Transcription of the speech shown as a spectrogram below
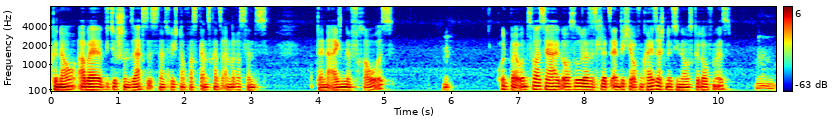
Genau, aber wie du schon sagst, ist natürlich noch was ganz, ganz anderes, wenn es deine eigene Frau ist. Hm. Und bei uns war es ja halt auch so, dass es letztendlich auf den Kaiserschnitt hinausgelaufen ist. Hm.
